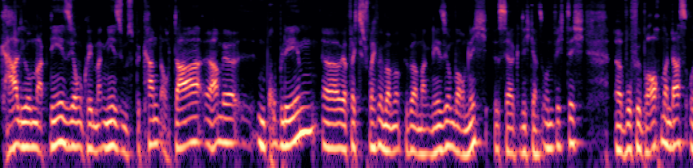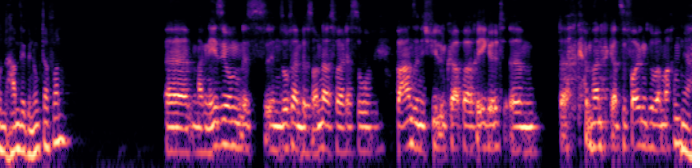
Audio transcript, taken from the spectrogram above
Kalium, Magnesium, okay, Magnesium ist bekannt. Auch da äh, haben wir ein Problem. Äh, ja, vielleicht sprechen wir über, über Magnesium, warum nicht? Ist ja nicht ganz unwichtig. Äh, wofür braucht man das und haben wir genug davon? Äh, Magnesium ist insofern besonders, weil das so wahnsinnig viel im Körper regelt. Ähm, da kann man ganze Folgen drüber machen. Ja.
